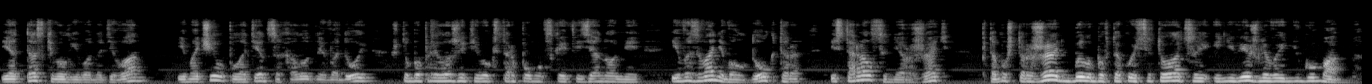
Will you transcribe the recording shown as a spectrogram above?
и оттаскивал его на диван, и мочил полотенце холодной водой, чтобы приложить его к старпомовской физиономии, и вызванивал доктора, и старался не ржать, потому что ржать было бы в такой ситуации и невежливо, и негуманно.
